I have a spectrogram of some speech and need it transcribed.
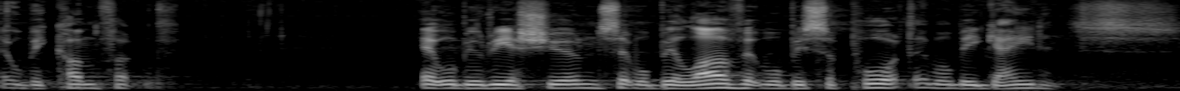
It will be comfort. It will be reassurance. It will be love. It will be support. It will be guidance.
